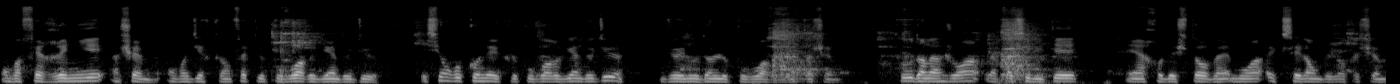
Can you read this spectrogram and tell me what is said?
on va faire régner Hachem. On va dire qu'en fait, le pouvoir, vient de Dieu. Et si on reconnaît que le pouvoir vient de Dieu, Dieu nous donne le pouvoir de Hachem. Tout dans la joie, la facilité et un Chodesh Tov, un mois excellent, Bezat Hachem.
